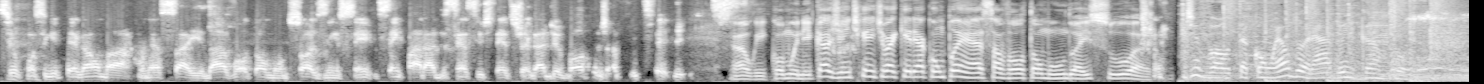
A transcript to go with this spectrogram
se eu conseguir pegar um barco, né, sair, dar a volta ao mundo sozinho, sem, sem parada e sem assistente, chegar de volta, eu já fico feliz. É, e comunica a gente que a gente vai querer acompanhar essa volta ao mundo aí sua. De volta com Eldorado em Campo.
